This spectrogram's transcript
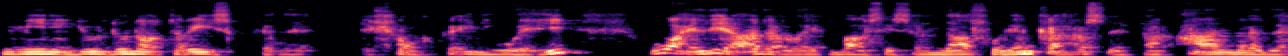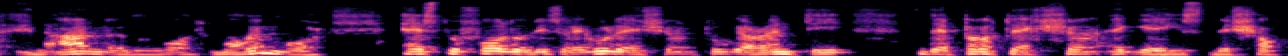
meaning you do not risk the the shock anyway, while the other, like buses and Dafurian cars that are 100 and 100 volt more and more, has to follow this regulation to guarantee the protection against the shock.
